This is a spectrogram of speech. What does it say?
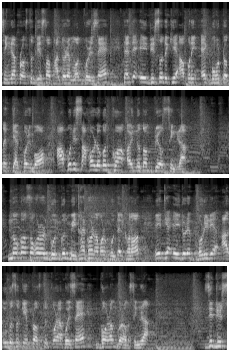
চিংৰা প্ৰস্তুত দৃশ্য ভালদৰে মন কৰিছে তেন্তে এই দৃশ্য দেখি আপুনি এক মুহূৰ্ততে ত্যাগ কৰিব। আপুনি চাহৰ লগত খোৱা অন্যতম প্ৰিয় চিংৰা নগাঁও চহৰৰ গুণগুণ মিঠাইঘৰ নামৰ হোটেলখনত এতিয়া এইদৰে ভৰিৰে আলু গচকি প্ৰস্তুত কৰা হৈছে গৰম গৰম চিংৰা যি দৃশ্য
